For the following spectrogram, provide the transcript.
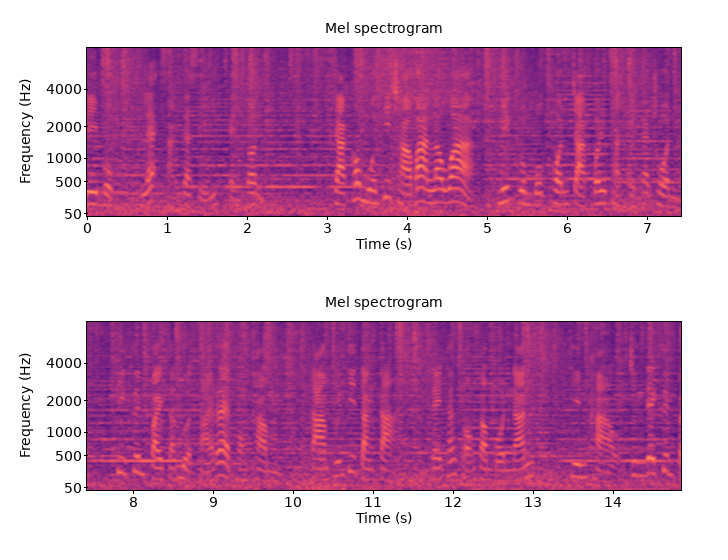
ดีบุก และสังกะสีเป็นต้น จากข้อมูลที่ชาวบ้านเล่าว่า มีกลุ่มบุคคลจากบริษัทเอกชน ที่ขึ้นไปสำรวจสายแร่ทองคำตามพื้นที่ต่างๆ ในทั้งสองตำบลนนั้น ทีมข่าวจึงได้ขึ้นไป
